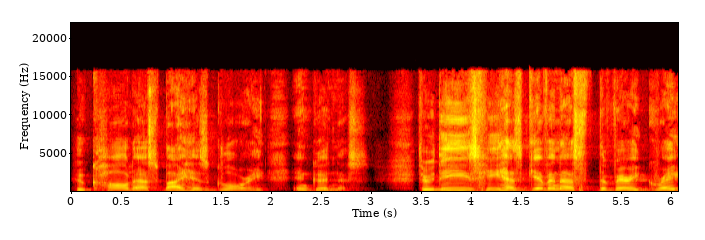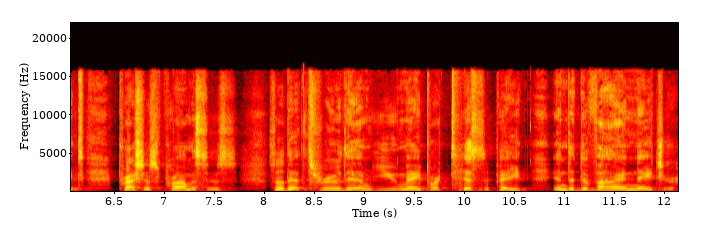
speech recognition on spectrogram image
who called us by His glory and goodness. Through these, he has given us the very great, precious promises, so that through them you may participate in the divine nature,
